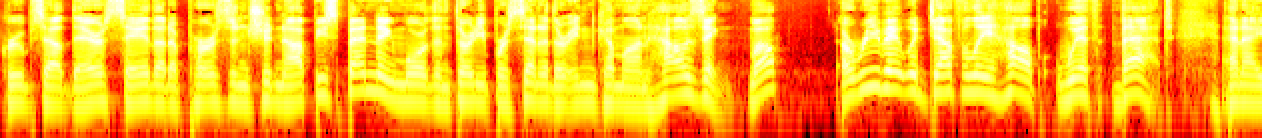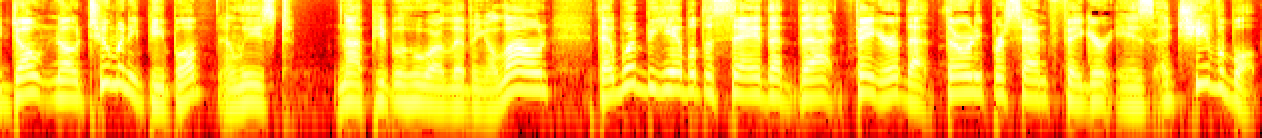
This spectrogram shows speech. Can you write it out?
Groups out there say that a person should not be spending more than 30% of their income on housing. Well, a rebate would definitely help with that. And I don't know too many people, at least not people who are living alone, that would be able to say that that figure, that 30% figure, is achievable.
